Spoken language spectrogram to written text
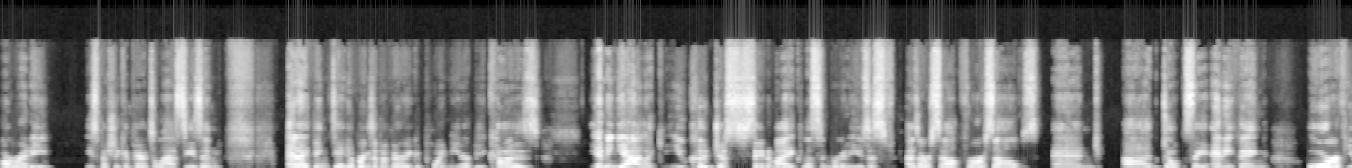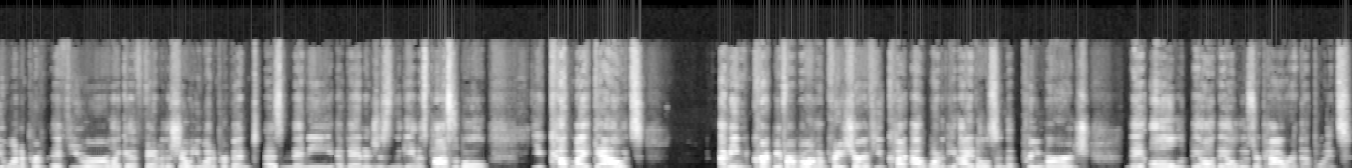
already, especially compared to last season. And I think Daniel brings up a very good point here because, I mean, yeah, like you could just say to Mike, listen, we're going to use this as ourselves for ourselves and uh, don't say anything. Or if you want to, pre- if you're like a fan of the show, and you want to prevent as many advantages in the game as possible, you cut Mike out. I mean, correct me if I'm wrong. I'm pretty sure if you cut out one of the idols in the pre-merge, they all they all they all lose their power at that point.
